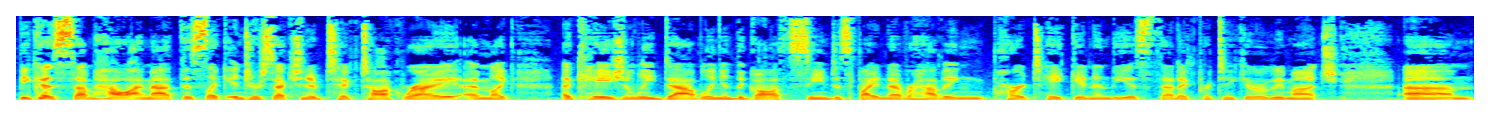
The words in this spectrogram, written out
because somehow I'm at this like intersection of TikTok where I am like occasionally dabbling in the goth scene despite never having partaken in the aesthetic particularly much. Um,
